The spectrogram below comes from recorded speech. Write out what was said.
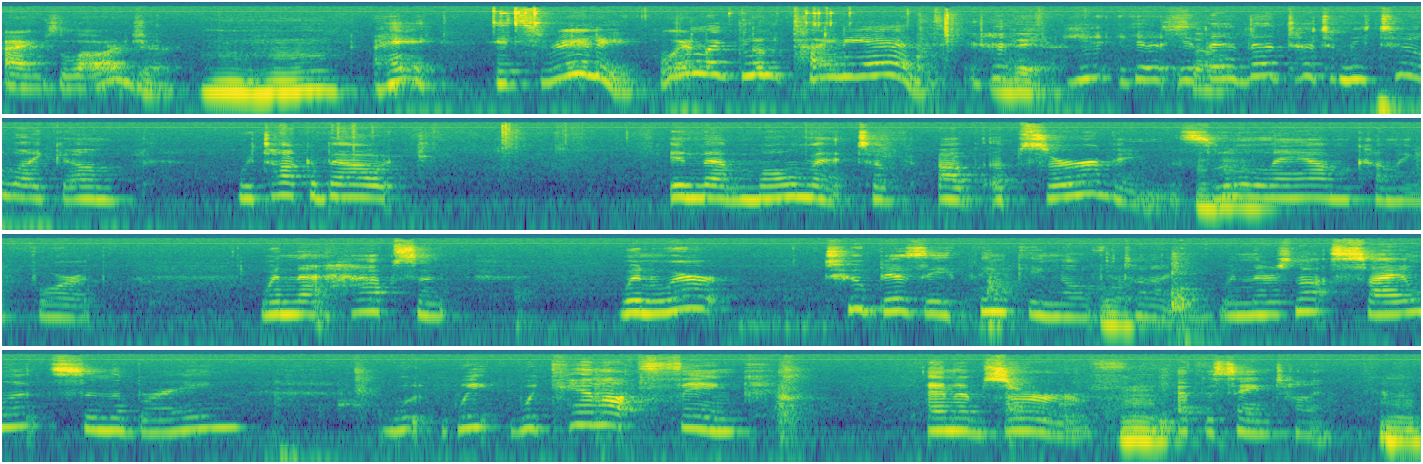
times larger. mm-hmm. Hey, it's really we're like little tiny ants there. You, you, So- that, that touched me too. Like um, we talk about in that moment of, of observing this little Mhm. lamb coming forth. When that happens, when we're too busy thinking all the time, when there's not silence in the brain, we, we, we cannot think and observe Mm. at the same time. Mm.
